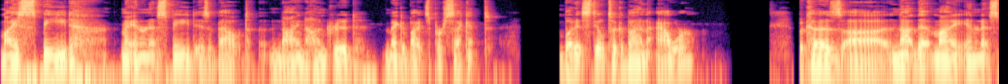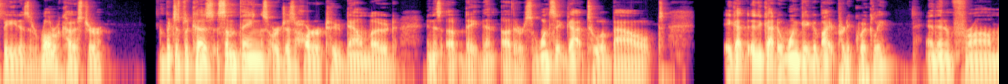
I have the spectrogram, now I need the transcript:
my speed, my internet speed is about 900 megabytes per second, but it still took about an hour because uh, not that my internet speed is a roller coaster, but just because some things are just harder to download in this update than others. Once it got to about it got it got to one gigabyte pretty quickly and then from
